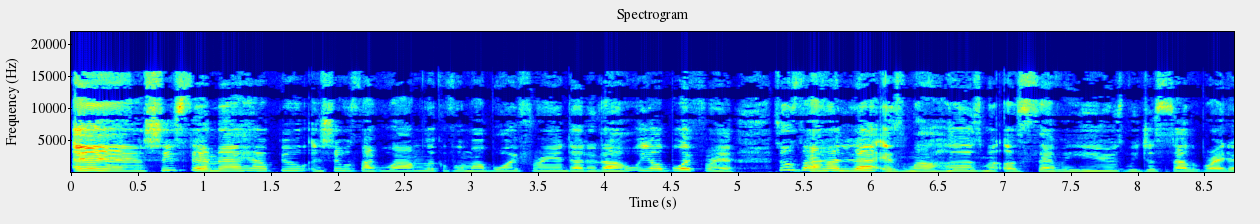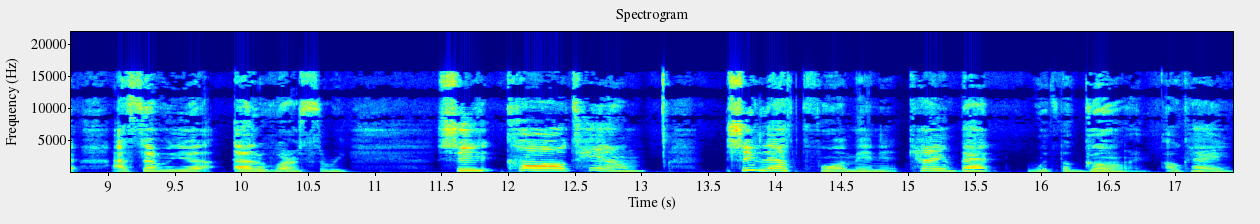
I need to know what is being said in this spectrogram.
And she said, may I help you? And she was like, well, I'm looking for my boyfriend, da da da. Who your boyfriend? She was like, honey, that is my husband of seven years. We just celebrated our seven year anniversary. She called him. She left for a minute, came back with a gun, okay?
